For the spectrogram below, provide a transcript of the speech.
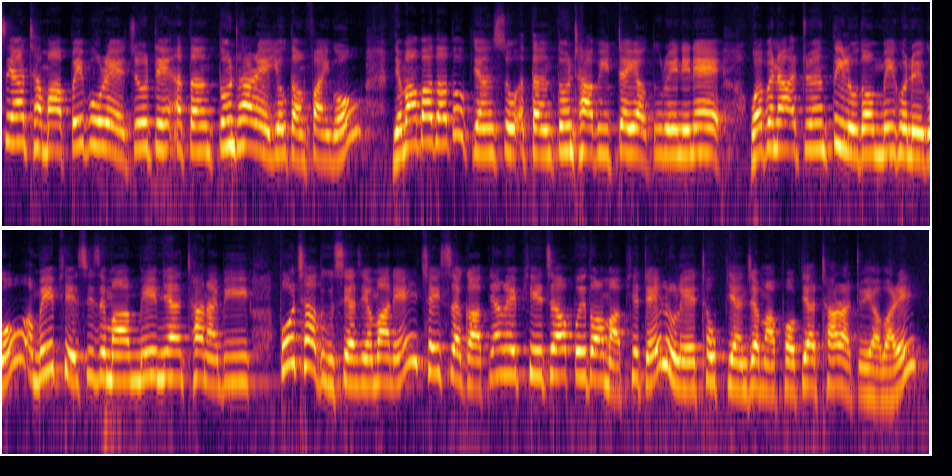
ဆရာထမပေးပို့တဲ့ကြိုတင်အတန်သွင်းထားတဲ့ရုပ်သံဖိုင်ကိုမြန်မာဘာသာသို့ပြန်ဆိုအတန်သွင်းထားပြီးတက်ရောက်သူတွေအနေနဲ့ဝက်ဘနာအတွင်းသိလို့သောမေးခွန်းတွေကိုအမေးဖြေစီစဉ်မှာမေးမြန်းထားနိုင်ပြီးပို့ချသူဆရာဆရာမနဲ့ချိတ်ဆက်ကပြန်လည်ဖြေကြားပေးသွားမှာဖြစ်တယ်လို့လည်းထုတ်ပြန်ချက်မှာဖော်ပြထားတာတွေ့ရပါတယ်။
